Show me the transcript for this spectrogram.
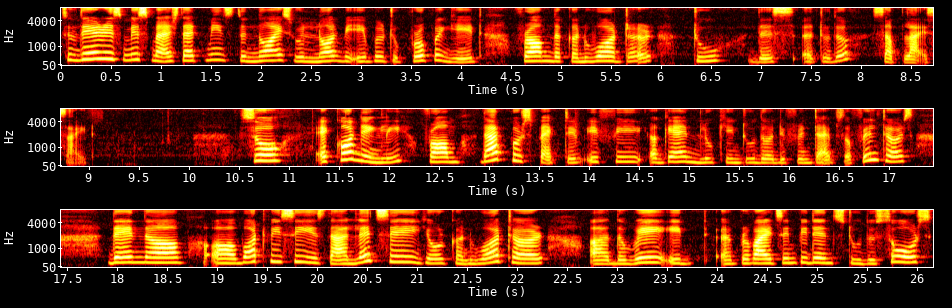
So, if there is mismatch that means the noise will not be able to propagate from the converter to this uh, to the supply side. So, accordingly from that perspective if we again look into the different types of filters then uh, uh, what we see is that let us say your converter uh, the way it uh, provides impedance to the source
